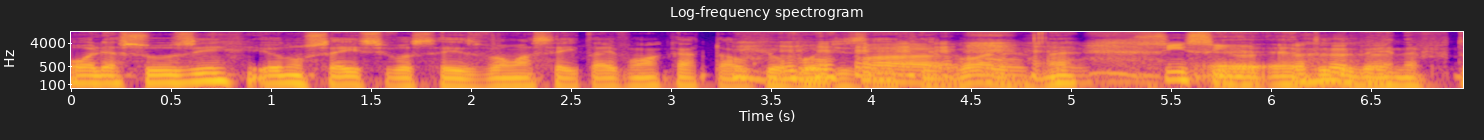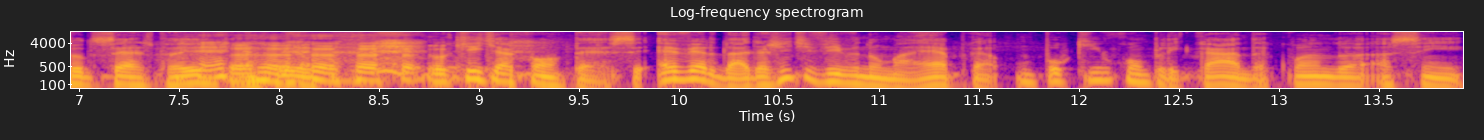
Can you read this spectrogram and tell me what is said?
Olha, Suzy, eu não sei se vocês vão aceitar e vão acatar o que eu vou dizer aqui agora, né? Sim, senhor. É, é, tudo bem, né? Tudo certo aí? o que que acontece? É verdade, a gente vive numa época um pouquinho complicada quando, assim,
